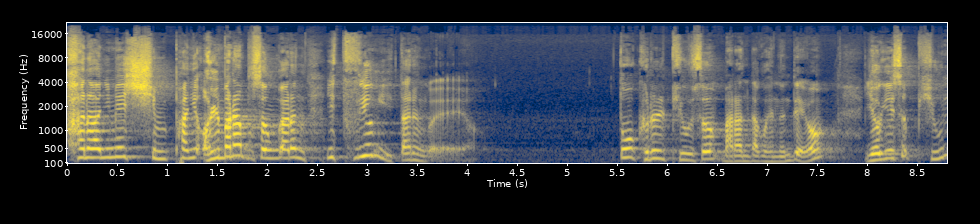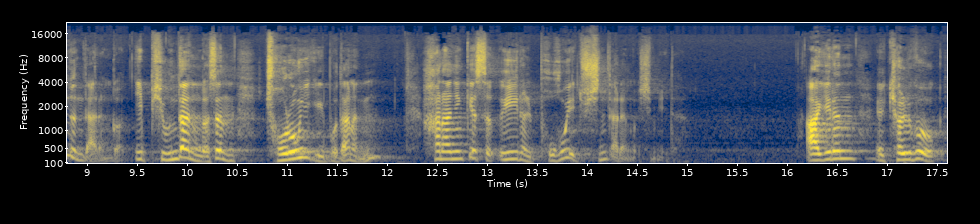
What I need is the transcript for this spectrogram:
하나님의 심판이 얼마나 무서운가는 이 두려움이 있다는 거예요. 또 그를 비웃어 말한다고 했는데요. 여기에서 비웃는다는 것, 이 비운다는 것은 조롱이기보다는 하나님께서 의인을 보호해 주신다는 것입니다. 악인은 결국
